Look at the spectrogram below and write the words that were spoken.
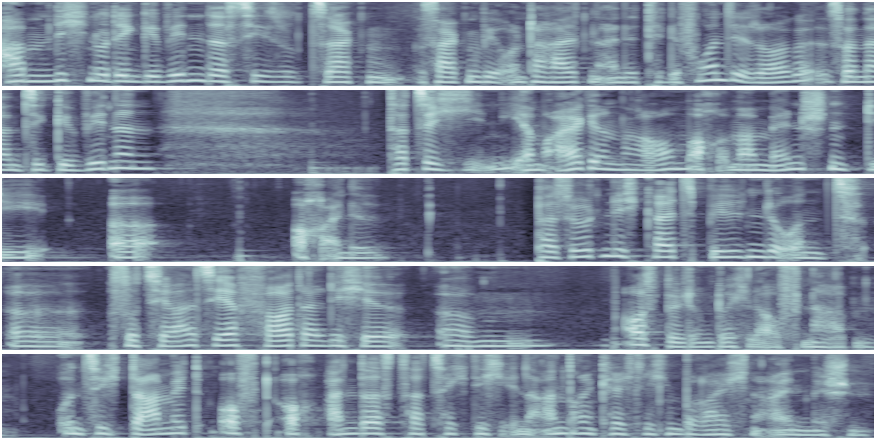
haben nicht nur den Gewinn, dass sie sozusagen sagen, wir unterhalten eine Telefonseelsorge, sondern sie gewinnen tatsächlich in ihrem eigenen Raum auch immer Menschen, die äh, auch eine persönlichkeitsbildende und äh, sozial sehr förderliche ähm, Ausbildung durchlaufen haben und sich damit oft auch anders tatsächlich in anderen kirchlichen Bereichen einmischen.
